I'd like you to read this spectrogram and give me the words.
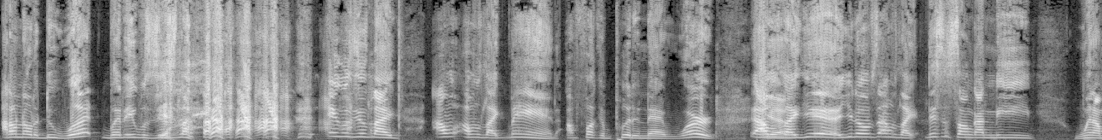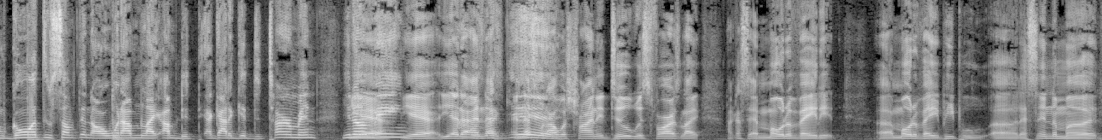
I don't know to do what, but it was just like it was just like I, I was like, man, I'm fucking putting that work. I was like, yeah, you know what I'm saying. I was like, this is a song I need when I'm going through something or when I'm like I'm de- I got to get determined. You know yeah, what I mean? Yeah, yeah, that, and that's like, and that's what. I was trying to do as far as like like I said, motivated, uh, motivate people uh, that's in the mud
